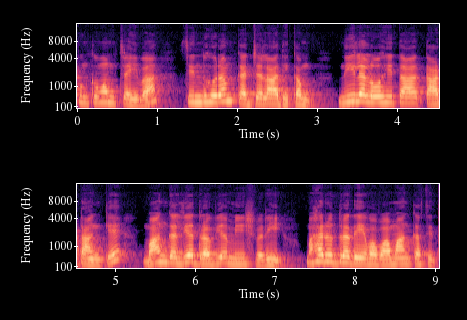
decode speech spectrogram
ಕುಂಕುಮಂ ಚೈವ, ಸಿಂಧೂರಂ ಕಜ್ಜಲಾಧಿಕಂ, ನೀಲಲೋಹಿತ ತಾಟಾಂಕೆ, ಮಾಂಗಲ್ಯ ದ್ರವ್ಯ ಮೀಶ್ವರಿ ಮಹರುದ್ರದೇವ ವಾಮಾಂಕಸ್ಥಿತ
